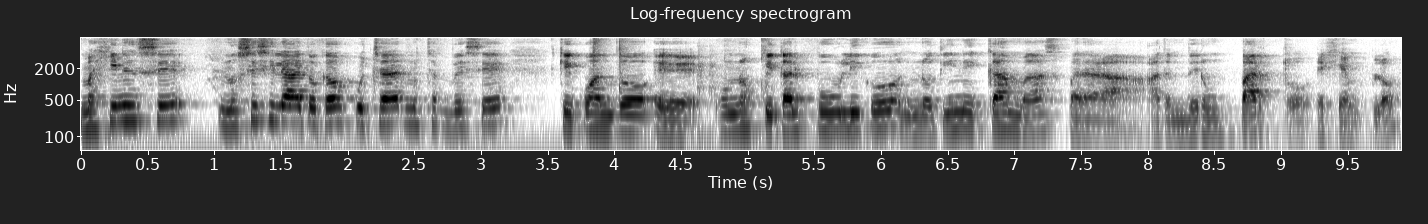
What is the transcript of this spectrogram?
imagínense, no sé si les ha tocado escuchar muchas veces que cuando eh, un hospital público no tiene camas para atender un parto, ejemplo,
